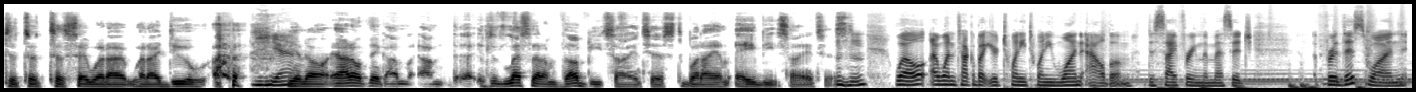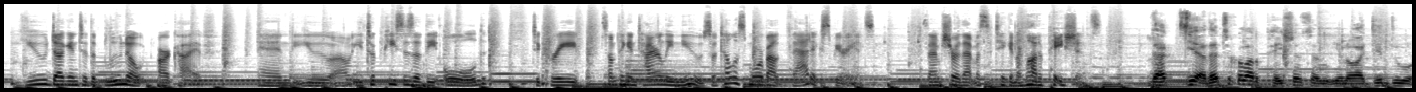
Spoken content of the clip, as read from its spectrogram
to, to, to say what I, what I do. yeah. you know, and I don't think I'm, I'm, it's less that I'm the beat scientist, but I am a beat scientist. Mm-hmm. Well, I want to talk about your 2021 album, Deciphering the Message. For this one, you dug into the Blue Note archive and you, uh, you took pieces of the old to create something entirely new. So tell us more about that experience. Because I'm sure that must have taken a lot of patience. That yeah, that took a lot of patience, and you know, I did do.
